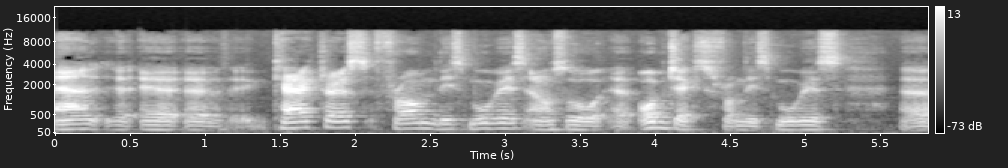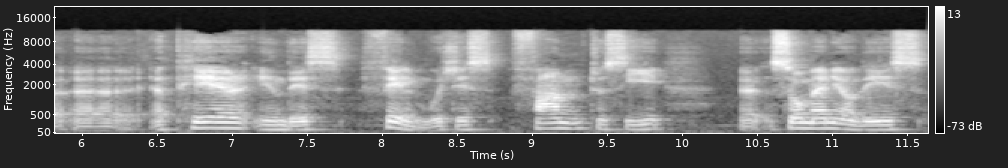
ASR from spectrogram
and uh, uh, characters from these movies and also objects from these movies appear in this film, which is fun to see so many of these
